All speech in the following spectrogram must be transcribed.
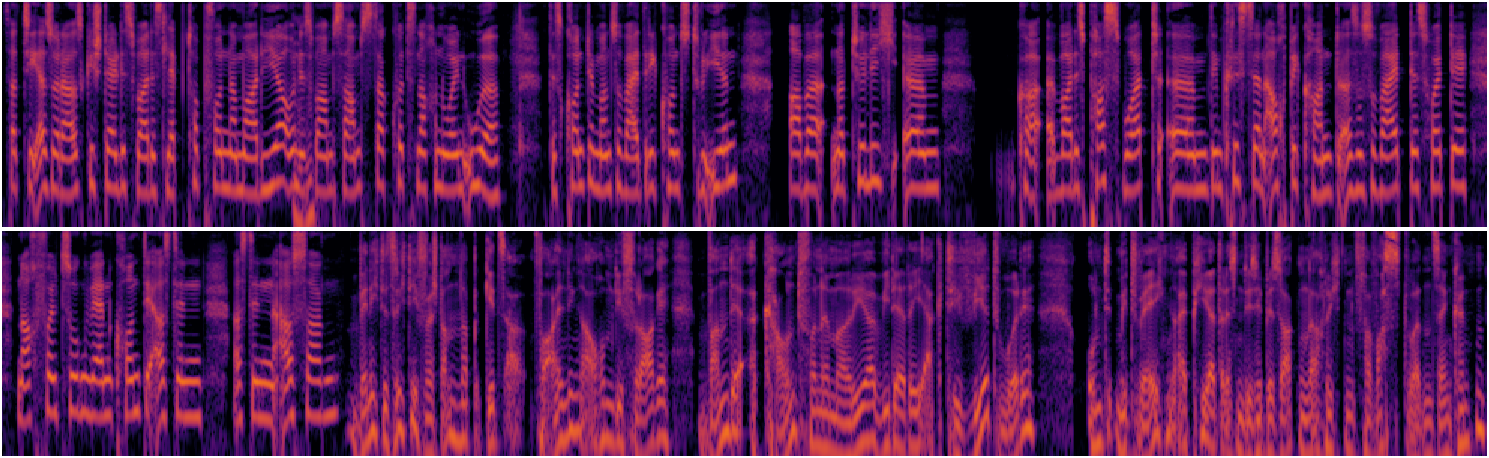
Es hat sich also herausgestellt, es war das Laptop von der Maria und mhm. es war am Samstag kurz nach neun Uhr. Das konnte man soweit rekonstruieren. Aber natürlich ähm, war das Passwort ähm, dem Christian auch bekannt. Also soweit das heute nachvollzogen werden konnte aus den, aus den Aussagen. Wenn ich das richtig verstanden habe, geht es vor allen Dingen auch um die Frage, wann der Account von der Maria wieder reaktiviert wurde und mit welchen IP-Adressen diese besagten Nachrichten verwasst worden sein könnten.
